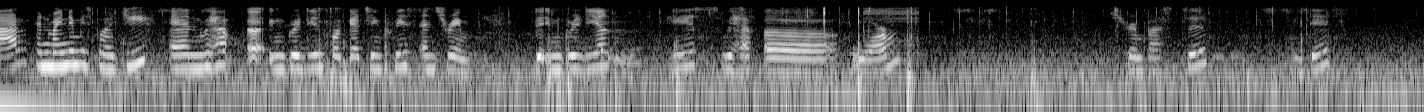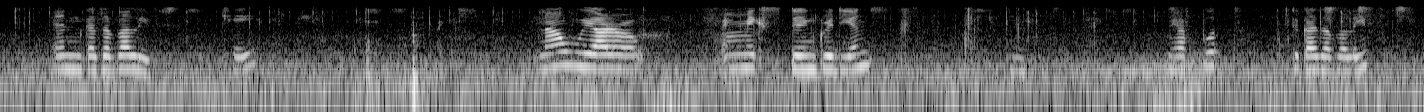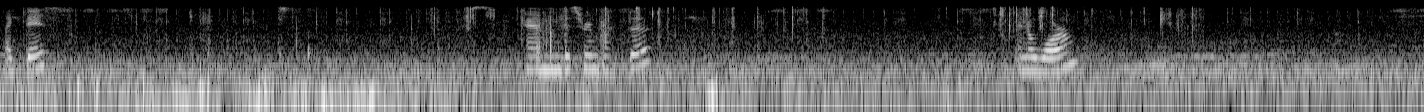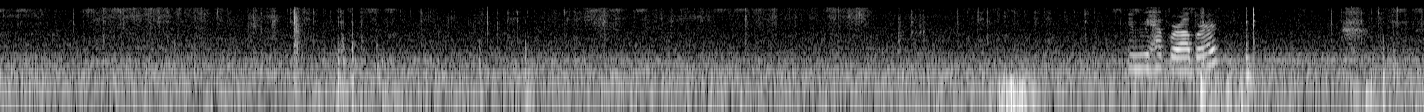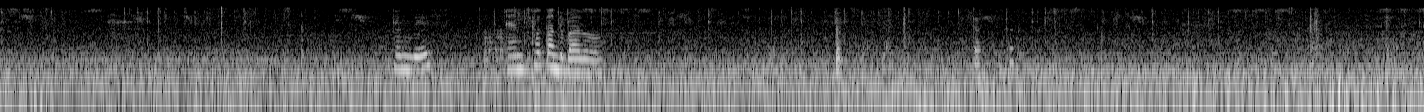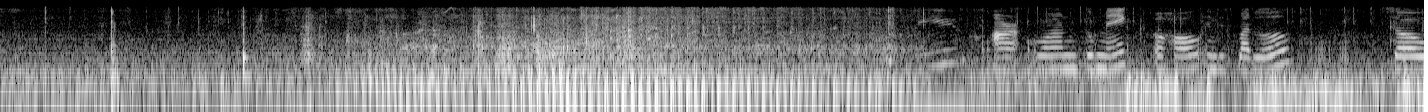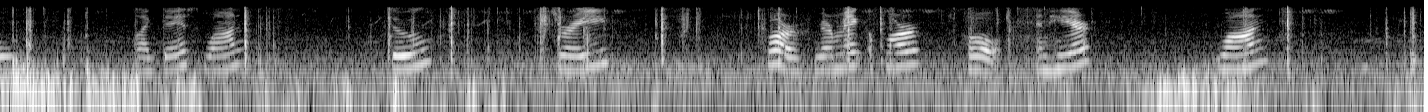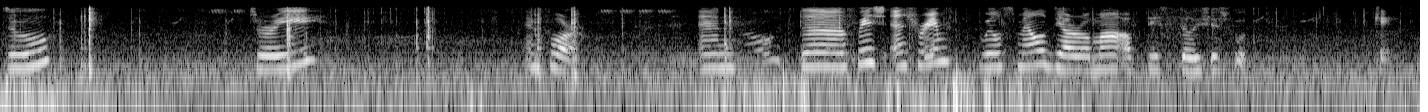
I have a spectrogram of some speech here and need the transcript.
Pilar. And my name is Poji. And we have uh, ingredient for catching fish and shrimp. The ingredient is we have a worm, shrimp pasta, like this, and cassava leaves. Okay. Now we are uh, mix the ingredients. We have put the cassava leaf like this. And the shrimp pasta. And a worm. And we have rubber. And this. And put on the bottle. Tuck, tuck. We are want to make a hole in this bottle. So like this, one, two, three, four. We are make a four hole. And here, one, two, three, and four. And the fish and shrimp will smell the aroma of this delicious food. Okay.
